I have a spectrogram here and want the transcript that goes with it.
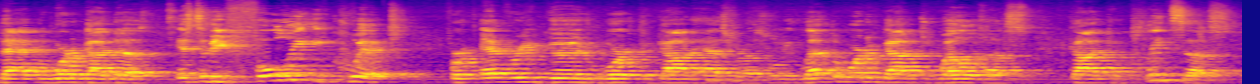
that the Word of God does. Is to be fully equipped for every good work that God has for us. When we let the Word of God dwell in us, God completes us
